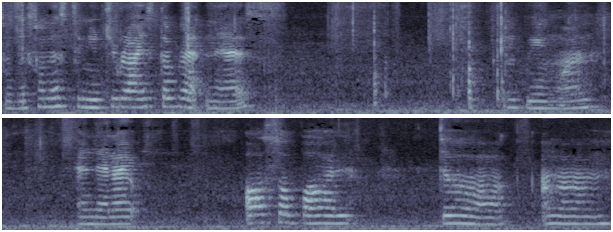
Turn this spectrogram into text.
So this one is to neutralize the redness. The green one. And then I also bought the um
